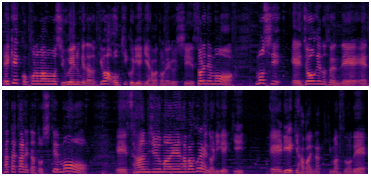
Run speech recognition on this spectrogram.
えー、結構このままもし上抜けた時は大きく利益幅取れるし、それでも、もし、えー、上下の線で、え叩かれたとしても、え30万円幅ぐらいの利益え、利益幅になってきますので、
